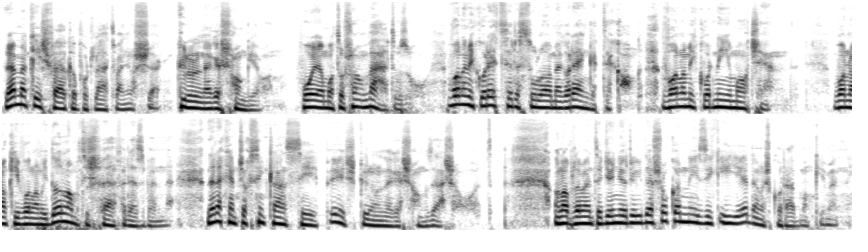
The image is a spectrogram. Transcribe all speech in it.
Remek és felkapott látványosság. Különleges hangja van. Folyamatosan változó. Van, amikor egyszerre szólal meg a rengeteg hang. Van, amikor néma a csend. Van, aki valami dallamot is felfedez benne. De nekem csak szinklán szép és különleges hangzása volt. A naplemente gyönyörű, de sokan nézik, így érdemes korábban kimenni.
